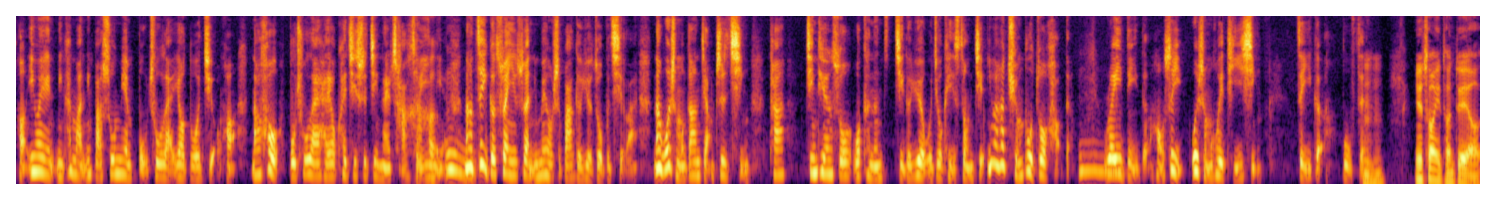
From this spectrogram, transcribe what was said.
好，因为你看嘛，你把书面补出来要多久哈？然后补出来还要会计师进来查核一年，嗯、那这个算一算，你没有十八个月做不起来。那为什么刚刚讲智勤，他今天说我可能几个月我就可以送件，因为他全部做好的、嗯、，ready 的哈。所以为什么会提醒这一个部分？嗯哼，因为创意团队啊，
